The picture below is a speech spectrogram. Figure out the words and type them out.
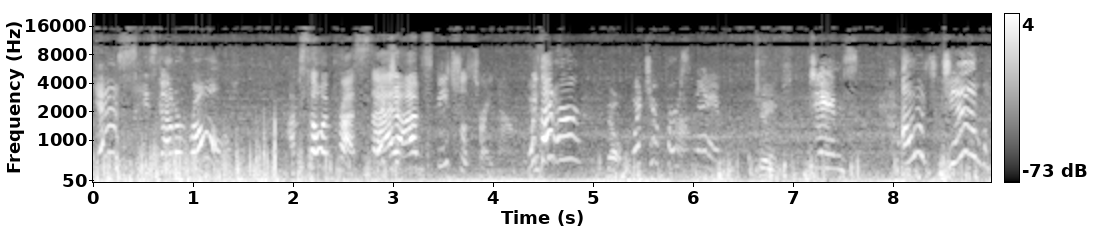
Yes, he's got a role. I'm so impressed. I, Right now. Is that her? No, What's your first name? James. James. Oh, it's Jim.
